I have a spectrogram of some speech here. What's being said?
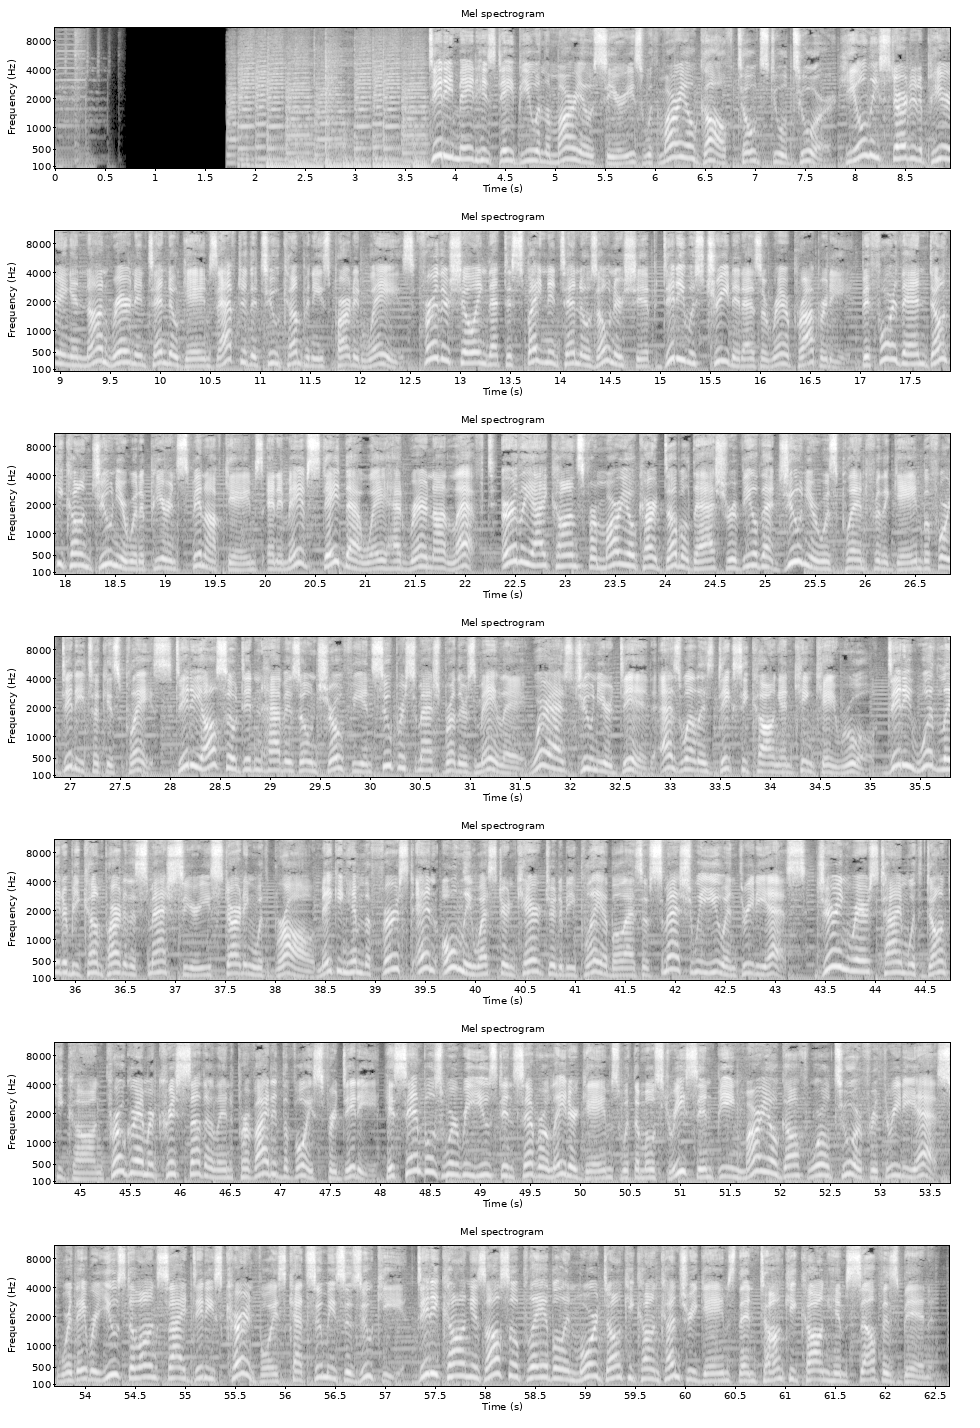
Diddy made his debut in the Mario series with Mario Golf Toadstool Tour. He only started appearing in non-rare Nintendo games after the two companies parted ways, further showing that despite Nintendo's ownership, Diddy was treated as a rare property. Before then, Donkey Kong Jr. would appear in spin-off games, and it may have stayed that way had Rare not left. Early icons from Mario Kart Double Dash reveal that Jr. was planned for the game before Diddy took his place. Diddy also didn't have his own trophy in Super Smash Bros. Melee, whereas Jr. did, as well as Dixie Dixie Kong and King K. Rool. Diddy would later become part of the Smash series, starting with Brawl, making him the first and only Western character to be playable as of Smash Wii U and 3DS. During Rare's time with Donkey Kong, programmer Chris Sutherland provided the voice for Diddy. His samples were reused in several later games, with the most recent being Mario Golf World Tour for 3DS, where they were used alongside Diddy's current voice, Katsumi Suzuki. Diddy Kong is also playable in more Donkey Kong Country games than Donkey Kong himself has been.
